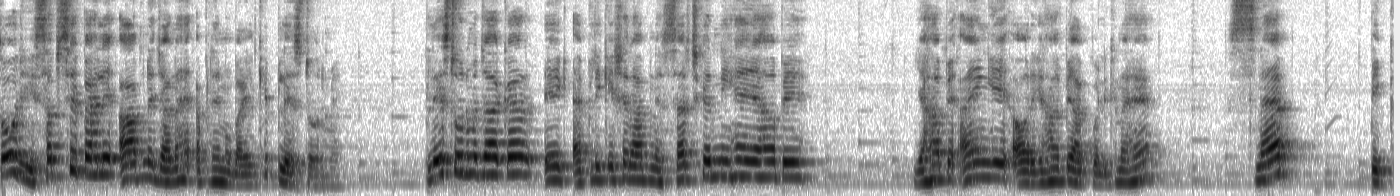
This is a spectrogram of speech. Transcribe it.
तो जी, सबसे पहले आपने जाना है अपने मोबाइल के प्ले स्टोर में। प्ले स्टोर में जाकर एक एप्लीकेशन आपने सर्च करनी है यहाँ पे। यहाँ पे आएँगे और यहाँ पे आपको लिखना है स्नैप पिक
